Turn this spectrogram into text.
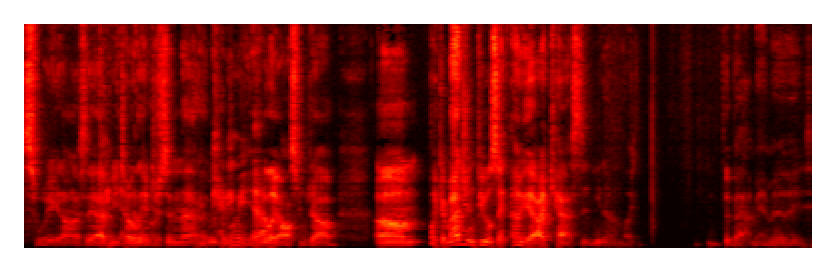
sweet. Honestly, I'd be Yeah, totally interested in that. are you kidding me? Yeah. Really awesome job. Um, like imagine people saying, "Oh yeah, I casted," you know, like the Batman movies.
